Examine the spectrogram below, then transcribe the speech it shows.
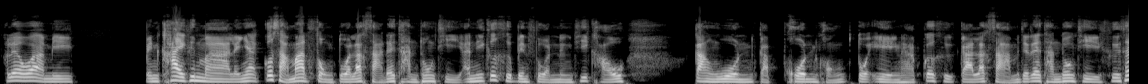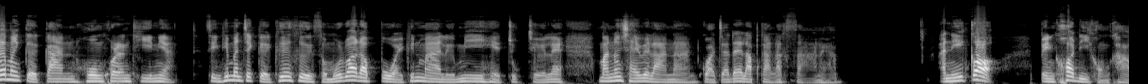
เขาเรียกว่ามี เป็นไข้ขึ้นมาอะไรเงี้ยก็สามารถส่งตัวรักษาได้ทันท่วงที อันนี้ก็คือเป็นส่วนหนึ่งที่เขากังวลกับคนของตัวเองนะครับ ก็คือการรักษามันจะได้ทันท่วงที คือถ้ามันเกิดการโฮมควอนตีเนี่ยสิ่งที่มันจะเกิดขึ้นคือ สมมุติว่าเราป่วยขึ้นมา หรือมีเหตุฉุกเฉินเลยมันต้องใช้เวลานานกว่าจะได้รับการรักษานะครับ อันนี้ก็เป็นข้อดีของเขา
